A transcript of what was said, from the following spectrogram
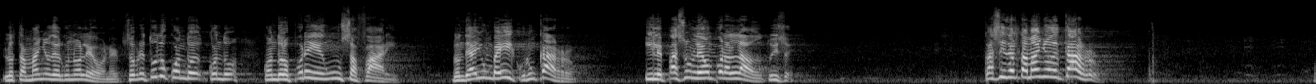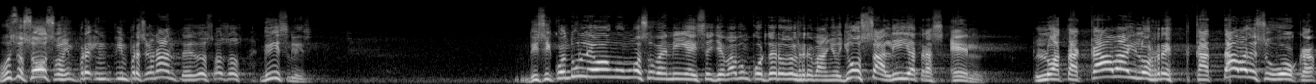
los, tamaños de algunos leones, sobre todo cuando, cuando, cuando los ponen en un safari, donde hay un vehículo, un carro, y le pasa un león por al lado, tú dices, casi del tamaño del carro. Esos osos impresionantes, esos osos grizzlies. Dice, cuando un león o un oso venía y se llevaba un cordero del rebaño, yo salía tras él, lo atacaba y lo rescataba de su boca,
